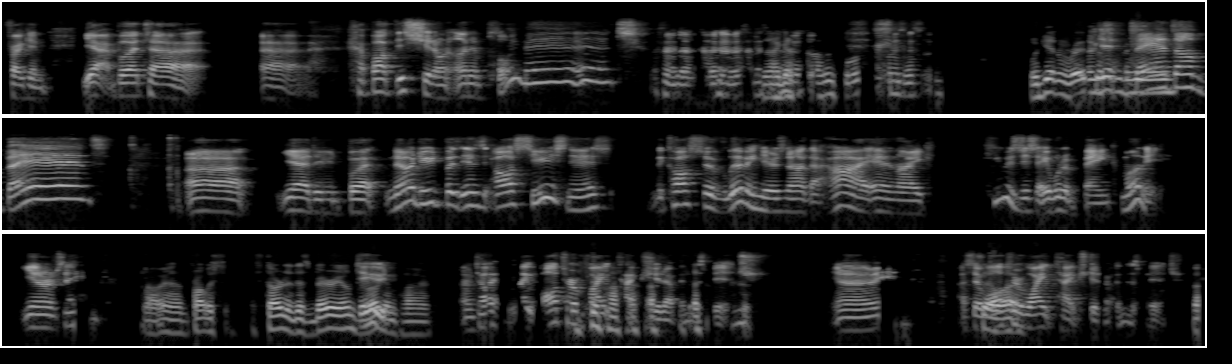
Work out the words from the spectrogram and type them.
freaking yeah, but uh, uh, I bought this shit on unemployment. I got unemployment. We're getting rich. I'm getting bands on bands. Uh, yeah, dude. But no, dude. But in all seriousness, the cost of living here is not that high, and like he was just able to bank money. You know what I'm saying? Oh yeah, probably started his very own drug Dude. empire. I'm talking like Walter White type shit up in this bitch. You know what I mean? I said So, Walter uh, White type shit up in this bitch.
